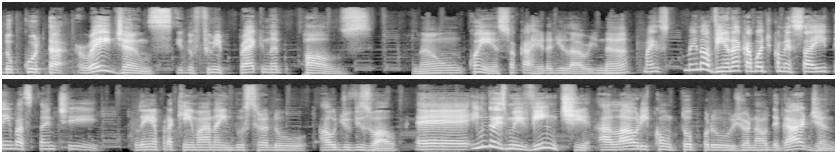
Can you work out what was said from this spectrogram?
do curta Radiance e do filme Pregnant Pause. Não conheço a carreira de Laurie Nunn, mas bem novinha, né? Acabou de começar aí, tem bastante lenha para queimar na indústria do audiovisual. É, em 2020, a Laurie contou para o jornal The Guardian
